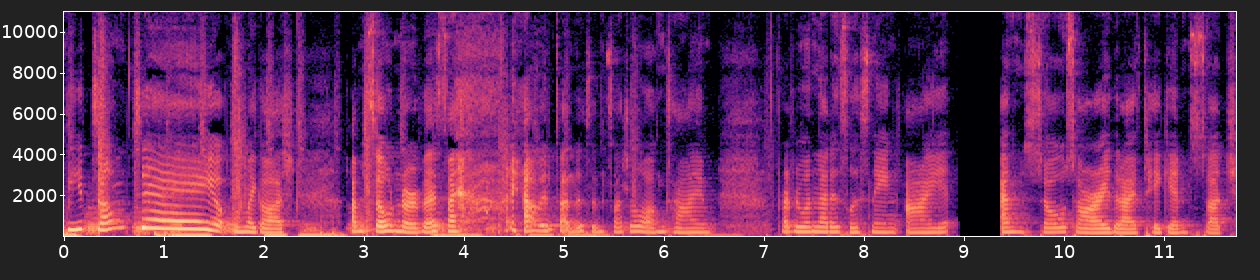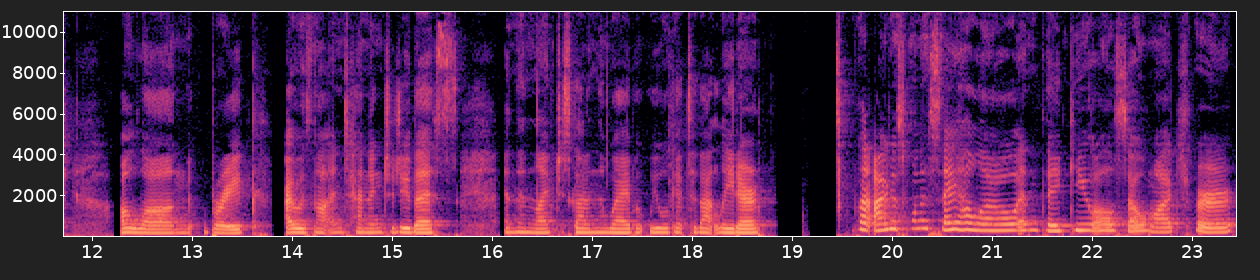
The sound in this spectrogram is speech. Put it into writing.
happy dump day. Oh my gosh. I'm so nervous. I, I haven't done this in such a long time. For everyone that is listening, I am so sorry that I've taken such a long break. I was not intending to do this, and then life just got in the way, but we will get to that later. But I just want to say hello and thank you all so much for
